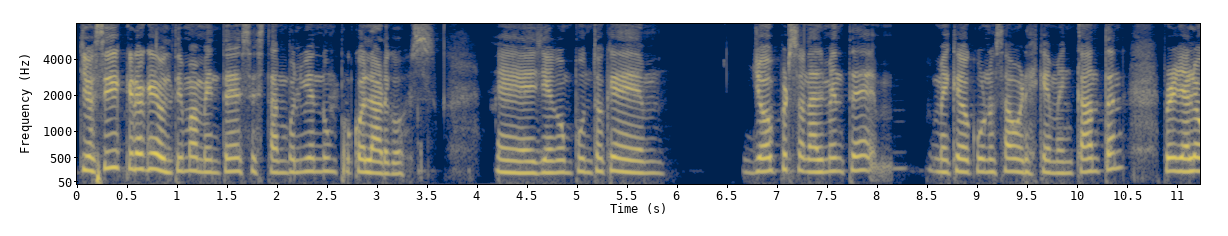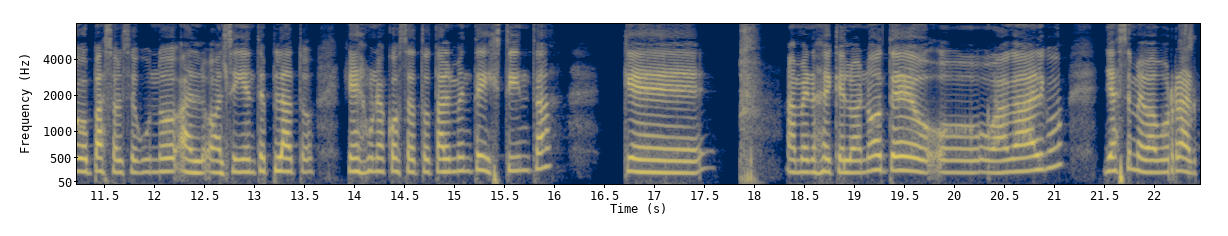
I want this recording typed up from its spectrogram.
Yo sí creo que últimamente se están volviendo un poco largos. Eh, llega un punto que mm, yo personalmente me quedo con unos sabores que me encantan, pero ya luego paso al segundo, al, al siguiente plato, que es una cosa totalmente distinta, que a menos de que lo anote o, haga algo, ya se me va a borrar,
